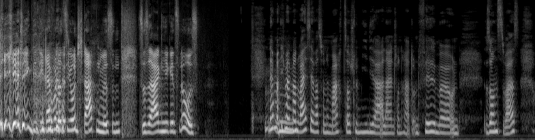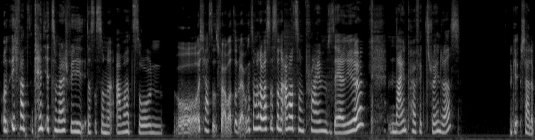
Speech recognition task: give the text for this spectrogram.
diejenigen, die die Revolution starten müssen, zu sagen, hier geht's los. Na, ich meine, man weiß ja, was für eine Macht Social Media allein schon hat und Filme und sonst was. Und ich fand, kennt ihr zum Beispiel, das ist so eine Amazon Oh, ich hasse es für Amazon Werbung zu machen, aber es ist so eine Amazon Prime Serie. Nine Perfect Strangers. Okay, schade.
